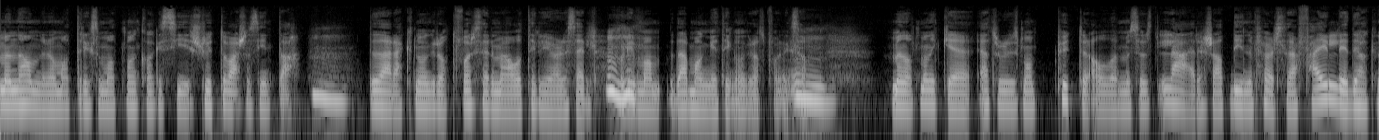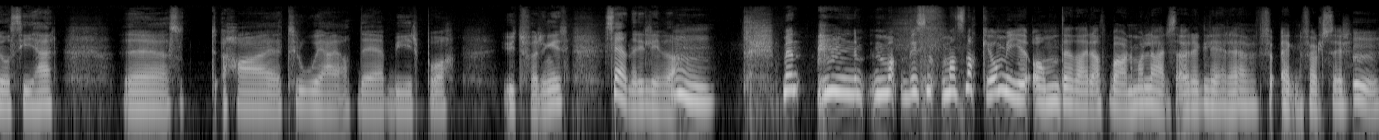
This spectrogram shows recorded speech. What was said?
Men det handler om at, liksom, at man kan ikke si 'slutt å være så sint', da. Det der er ikke noe å gråte for, selv om jeg av og til gjør det selv. Fordi man, det er mange ting å gråte for, liksom. Men at man ikke Jeg tror hvis man putter alle Men så lærer seg at dine følelser er feil, de har ikke noe å si her, eh, så har, tror jeg at det byr på utfordringer senere i livet, da. Men ma- hvis, man snakker jo mye om det der at barnet må lære seg å regulere egne følelser. Mm.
